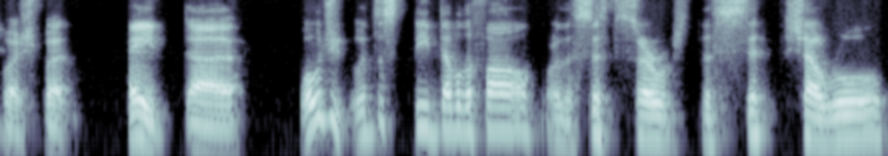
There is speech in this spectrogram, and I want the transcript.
push but hey uh what would you would this be double the fall or the sith sir the sith shall rule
